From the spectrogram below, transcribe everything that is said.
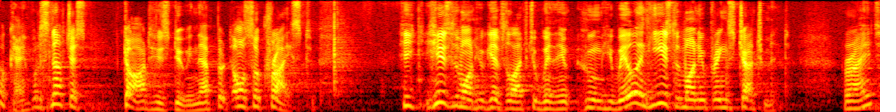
Okay, well, it's not just God who's doing that, but also Christ. He, he's the one who gives life to whom He will, and He is the one who brings judgment, right?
